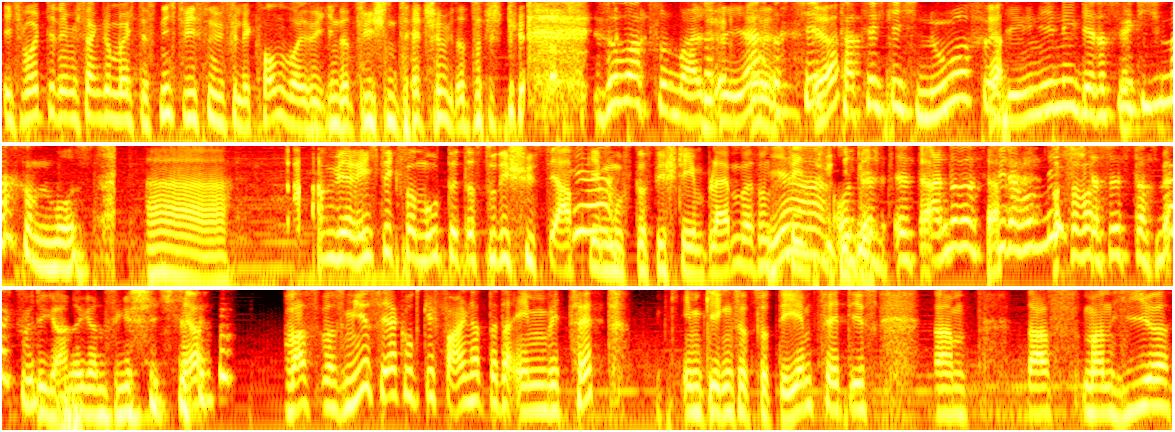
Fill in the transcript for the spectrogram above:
ich wollte nämlich sagen, du möchtest nicht wissen, wie viele Konvois ich in der Zwischenzeit schon wieder zerstört. Sowas zum Beispiel, ja. Das zählt Ja. tatsächlich nur für Ja. denjenigen, der das wirklich machen muss. Ah. Da haben wir richtig vermutet, dass du die Schüsse abgeben Ja. musst, dass die stehen bleiben, weil sonst zählt Ja, für dich und das ist Ja. anderes Ja. wiederum nicht. Aber- Das ist das Merkwürdige an der ganzen Geschichte. Was, was mir sehr gut gefallen hat bei der MWZ, im Gegensatz zur DMZ, ist, ähm, dass man hier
